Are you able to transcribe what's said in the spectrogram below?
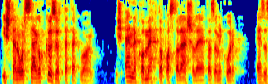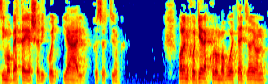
Isten országa közöttetek van, és ennek a megtapasztalása lehet az, amikor ez az ima beteljesedik, hogy járj közöttünk. Valamikor gyerekkoromban volt egy nagyon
